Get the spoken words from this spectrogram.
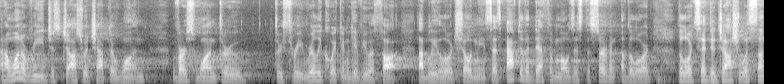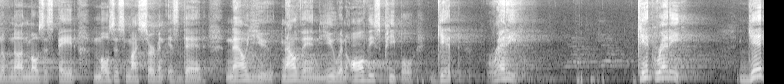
And I want to read just Joshua chapter 1, verse 1 through, through 3, really quick and give you a thought I believe the Lord showed me. It says, After the death of Moses, the servant of the Lord, the Lord said to Joshua, son of Nun, Moses' aid, Moses, my servant, is dead. Now you, now then, you and all these people, get ready. Get ready. Get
